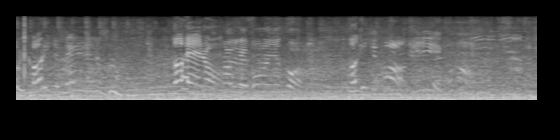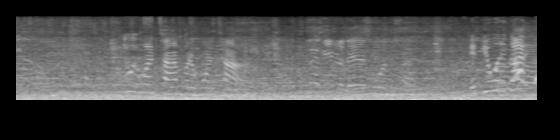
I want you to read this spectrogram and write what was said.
Cody. Cody just made it in the group. Go ahead on. How did they go in your car? Go get your car. In. Come on. Do it one time for the one time. Look, even the dashboard If you would have got it,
